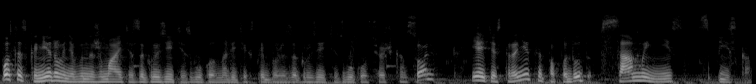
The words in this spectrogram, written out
После сканирования вы нажимаете «Загрузить из Google Analytics», либо же «Загрузить из Google Search Console», и эти страницы попадут в самый низ списка.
